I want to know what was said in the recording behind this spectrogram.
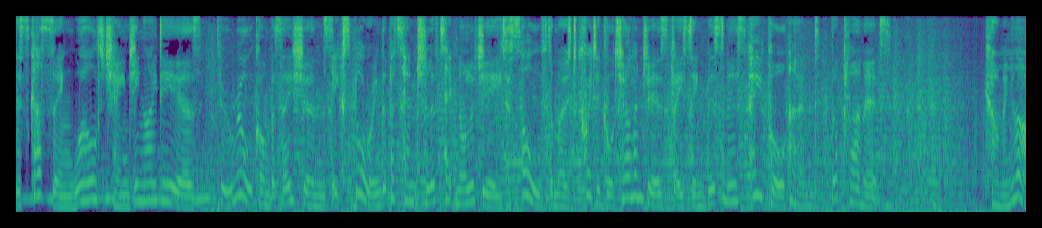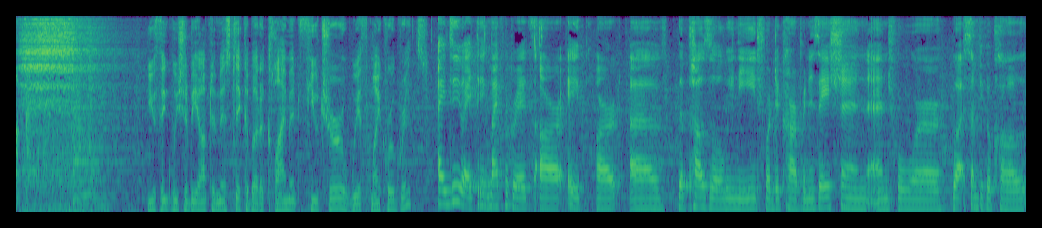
discussing world changing ideas through real conversations, exploring the potential of technology to solve the most critical challenges facing business, people, and the planet. Coming up. Do you think we should be optimistic about a climate future with microgrids? I do. I think microgrids are a part of the puzzle we need for decarbonization and for what some people call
